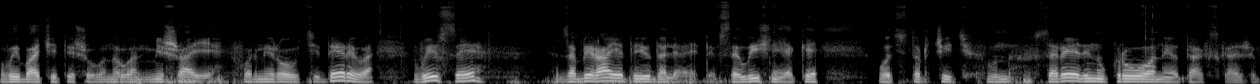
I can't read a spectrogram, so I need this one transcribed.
ви бачите, що воно вам мішає форміровці дерева, ви все забираєте і удаляєте. Все лишнє, яке от сторчить всередину крони, отак скажемо.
